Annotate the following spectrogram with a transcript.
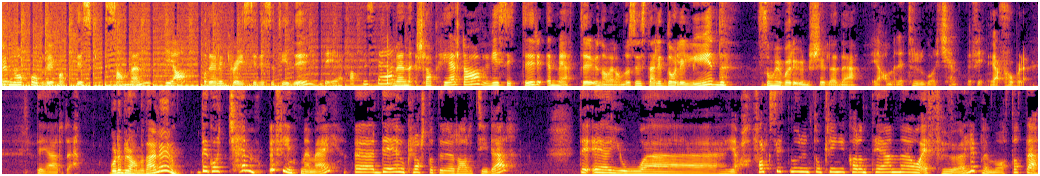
Du, nå podder vi faktisk sammen, Ja, og det er litt crazy i disse tider. det er faktisk det. Men slapp helt av, vi sitter en meter unna hverandre, så hvis det er litt dårlig lyd, så må vi bare unnskylde det. Ja, men jeg tror det går kjempefint. Ja, jeg håper det. Det gjør det. Går det bra med deg, eller? Det går kjempefint med meg. Eh, Det er jo klart at det er rare tider. Det er jo eh, Ja, folk sitter nå rundt omkring i karantene, og jeg føler på en måte at det,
